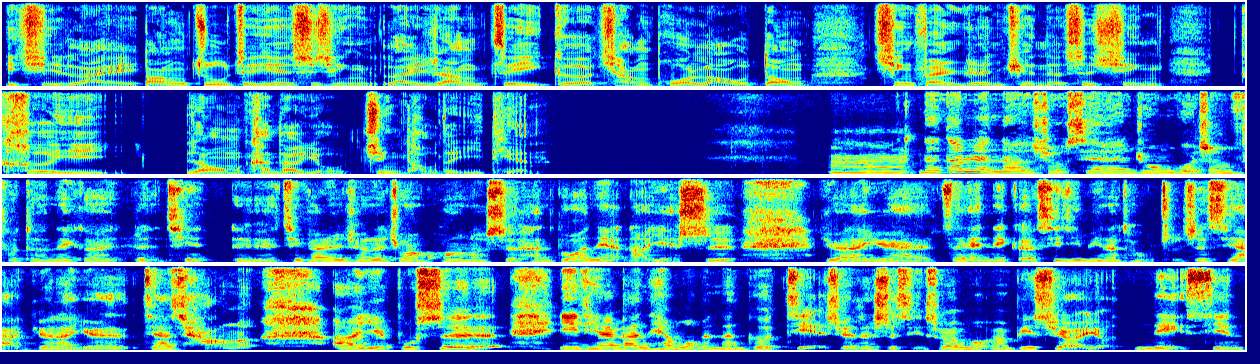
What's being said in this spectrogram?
一起来帮助这件事情，来让这一个强迫劳动、侵犯人权的事情可以。让我们看到有尽头的一天。嗯，那当然呢。首先，中国政府的那个人侵呃侵犯人权的状况呢，是很多年了，也是越来越在那个习近平的统治之下越来越加强了。啊，也不是一天半天我们能够解决的事情，所以我们必须要有耐心。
